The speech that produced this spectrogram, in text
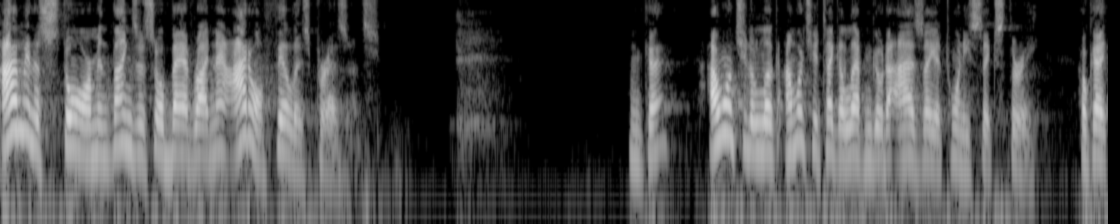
I'm in a storm and things are so bad right now, I don't feel His presence. Okay? I want you to look, I want you to take a left and go to Isaiah 26 3. Okay?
